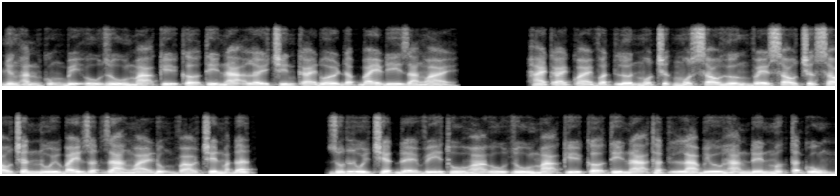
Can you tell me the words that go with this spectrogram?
nhưng hắn cũng bị ủ rủ mạ kỷ cỡ tì nạ lấy chín cái đuôi đập bay đi ra ngoài. Hai cái quái vật lớn một trước một sau hướng về sau trước sau chân núi bay rớt ra ngoài đụng vào trên mặt đất. Rút lui triệt để vĩ thu hóa ủ rủ mạ kỷ cỡ tì nạ thật là biêu hãn đến mức tận cùng,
